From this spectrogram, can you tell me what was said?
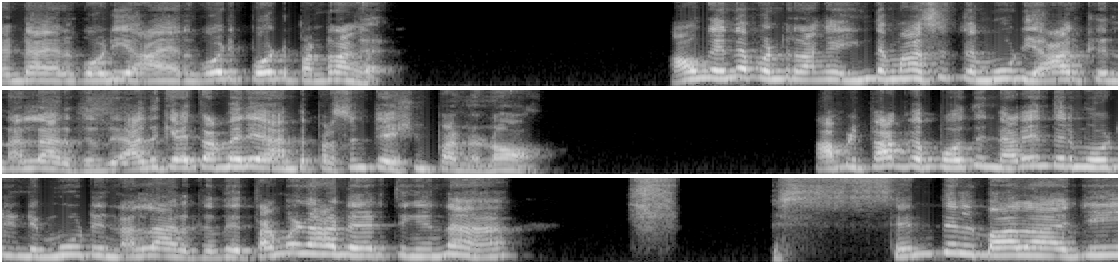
ரெண்டாயிரம் கோடி ஆயிரம் கோடி போட்டு பண்றாங்க. அவங்க என்ன பண்றாங்க? இந்த மாசத்துல மூடு யாருக்கு நல்லா இருக்குது? அதுக்கேற்ற மாதிரி அந்த ப்ரெசன்டேஷன் பண்ணணும். அப்படி பார்க்கும் போது நரேந்திர மோடியுடைய மூடு நல்லா இருக்குது. தமிழ்நாடு எடுத்தீங்கன்னா செந்தில் பாலாஜி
